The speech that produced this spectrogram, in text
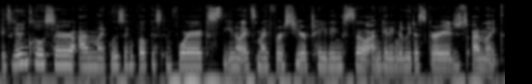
it's getting closer. I'm like losing focus in Forex. You know, it's my first year of trading, so I'm getting really discouraged. I'm like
